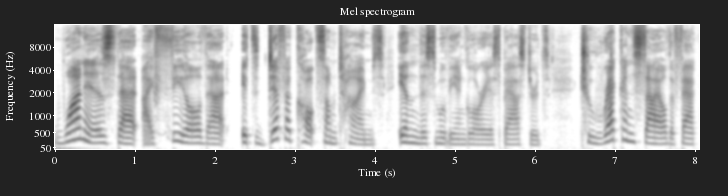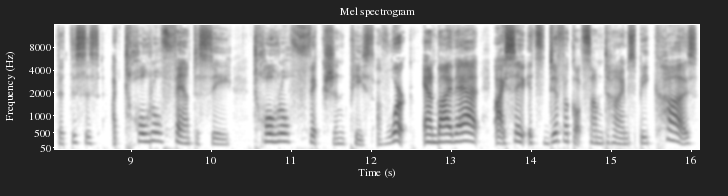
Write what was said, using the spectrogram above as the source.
One is that I feel that it's difficult sometimes in this movie, Inglorious Bastards, to reconcile the fact that this is a total fantasy, total fiction piece of work. And by that, I say it's difficult sometimes because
